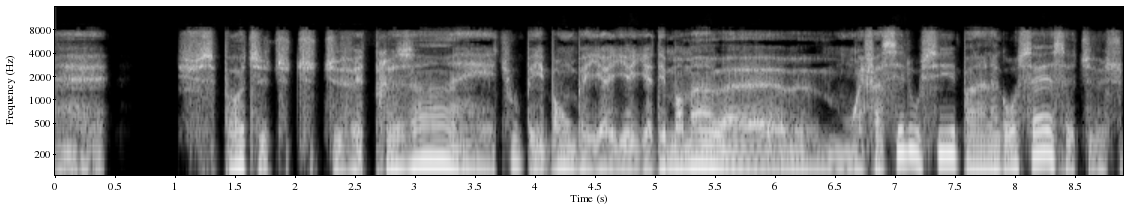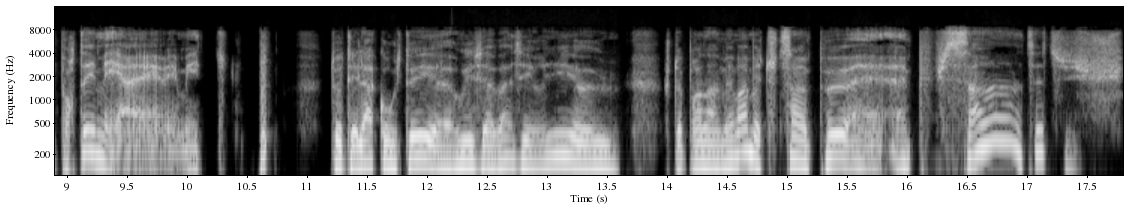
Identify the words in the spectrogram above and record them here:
euh, je sais pas, tu, tu, tu, tu veux être présent et tout. Puis bon, ben il y a, il y a- il y a des moments euh, moins faciles aussi pendant la grossesse. Tu veux supporter, mais euh, mais toi, t'es là à côté. euh, oui, ça va, Chérie. euh, je te prends dans le même bras, mais tu te sens un peu im- impuissant. Tu sais, tu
